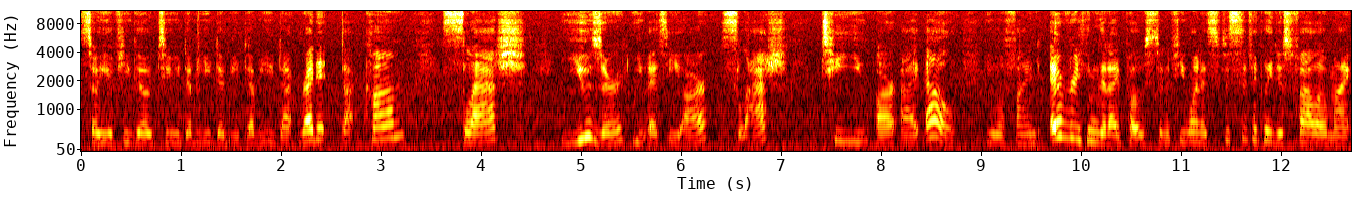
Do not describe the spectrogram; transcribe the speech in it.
So if you go to www.reddit.com slash user, U S E R, slash T U R I L. You will find everything that I post, and if you want to specifically just follow my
